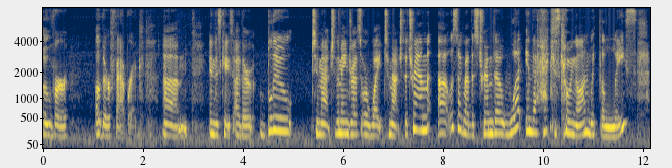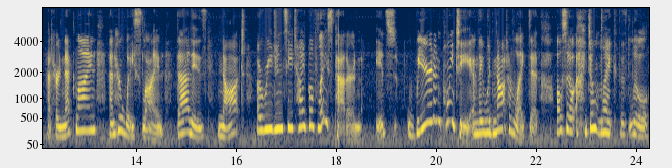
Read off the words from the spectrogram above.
over other fabric. Um, in this case, either blue to match the main dress or white to match the trim. Uh, let's talk about this trim though. What in the heck is going on with the lace at her neckline and her waistline? That is not a Regency type of lace pattern. It's weird and pointy, and they would not have liked it. Also, I don't like the little,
